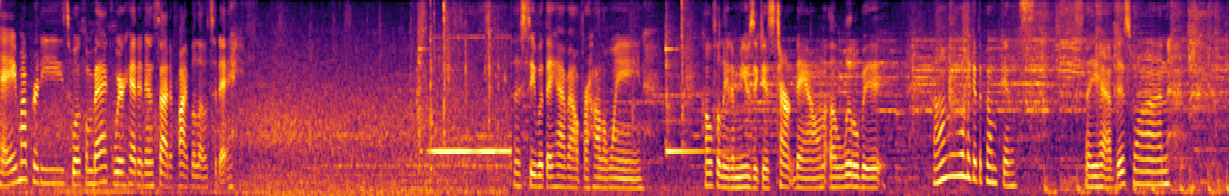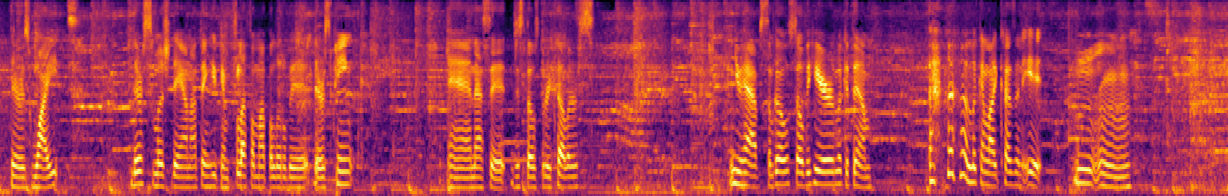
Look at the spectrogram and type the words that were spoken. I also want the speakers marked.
Speaker 1: Hey my pretties, welcome back. We're headed inside of Five Below today. Let's see what they have out for Halloween. Hopefully the music is turned down a little bit. Oh, look at the pumpkins. So you have this one. There's white. They're smushed down. I think you can fluff them up a little bit. There's pink. And that's it. Just those three colors. You have some ghosts over here. Look at them. Looking like Cousin It. Mm-mm.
